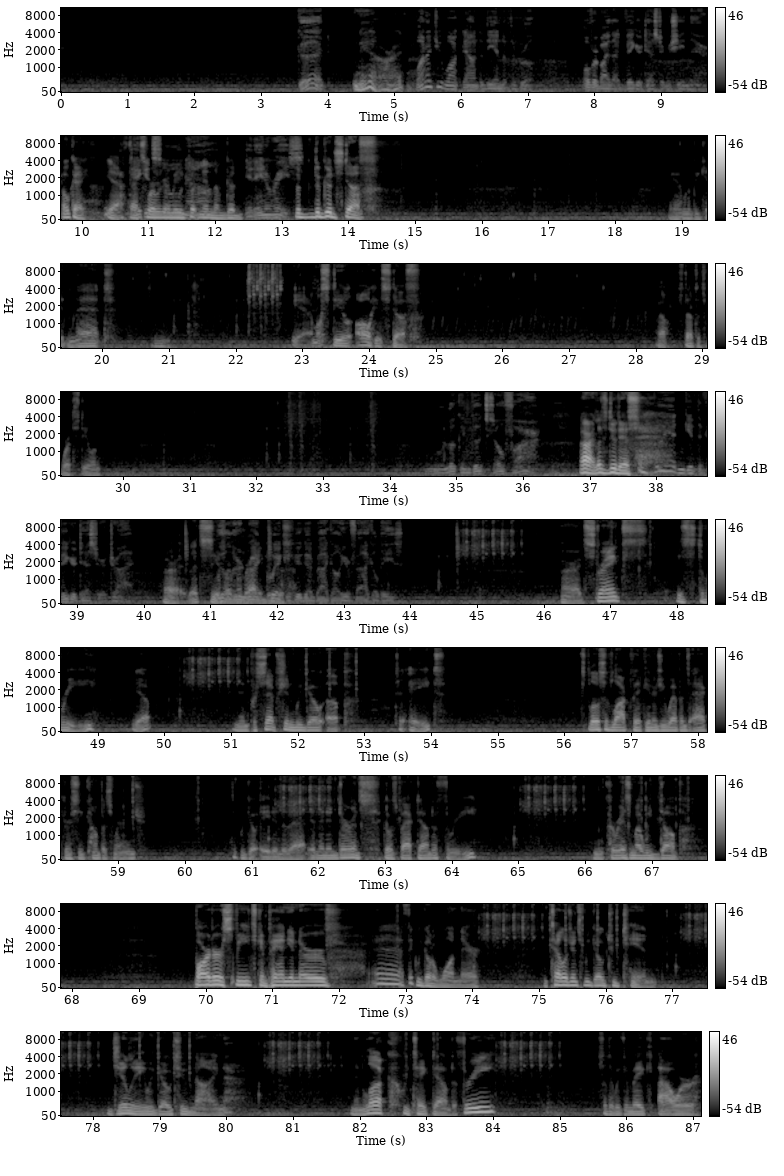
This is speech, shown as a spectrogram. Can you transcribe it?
Good. Yeah, all right. Why don't you walk down to the end of the room? Over by that vigor tester machine there. Okay, yeah, that's where we're gonna be slow putting in the good, It ain't a race. the, the good stuff. Yeah, I'm gonna be getting that. Yeah, I'm gonna steal all his stuff. Well, stuff that's worth stealing. Ooh, looking good so far. All right, let's do this. Go ahead and give the vigor tester a try. All right, let's see if I We'll remember how to right do quick this. if you got back all your faculties. All right, strength is three. Yep. And then perception, we go up to eight. Explosive lockpick, energy weapons, accuracy, compass range. I think we go eight into that. And then endurance goes back down to three. Charisma, we dump. Barter, speech, companion nerve. Eh, I think we go to one there. Intelligence, we go to 10. Agility, we go to 9. And then luck, we take down to 3. So that we can make our.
